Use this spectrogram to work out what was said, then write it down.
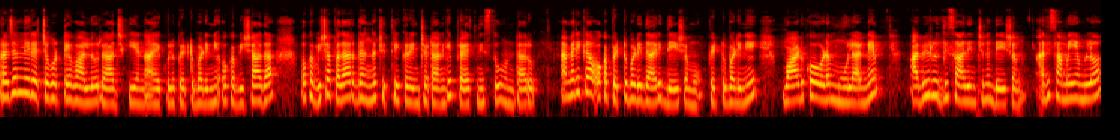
ప్రజల్ని రెచ్చగొట్టే వాళ్ళు రాజకీయ నాయకులు. పెట్టుబడిని ఒక విషాద ఒక విష పదార్థంగా చిత్రీకరించడానికి ప్రయత్నిస్తూ ఉంటారు. అమెరికా ఒక పెట్టుబడిదారి దేశము. పెట్టుబడిని వాడుకోవడం మూలాన్నే అభివృద్ధి సాధించిన దేశం. అది సమయంలో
